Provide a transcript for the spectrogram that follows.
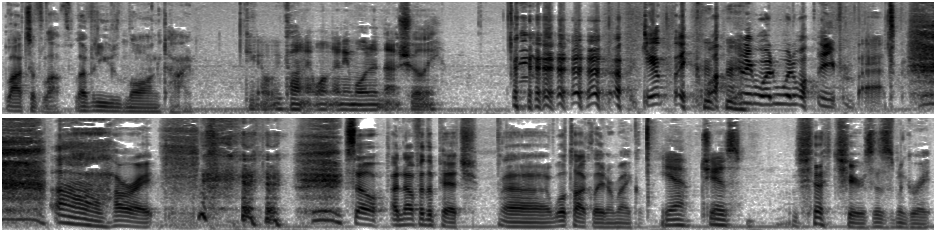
Lots of love. Love you long time. Yeah, we can't want any more than that, surely. Can't think why anyone would want even that. Ah, all right. so enough of the pitch. Uh, we'll talk later, Michael. Yeah. Cheers. Cheers. This has been great.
